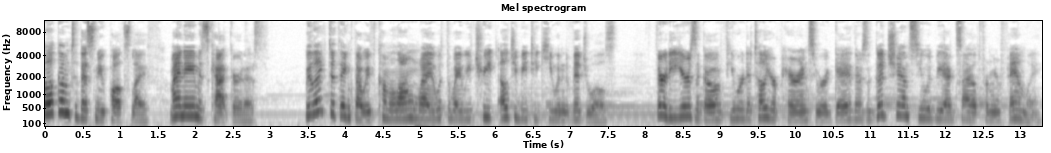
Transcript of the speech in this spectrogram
Welcome to this new Pulse Life. My name is Kat Gertis. We like to think that we've come a long way with the way we treat LGBTQ individuals. 30 years ago, if you were to tell your parents you were gay, there's a good chance you would be exiled from your family.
